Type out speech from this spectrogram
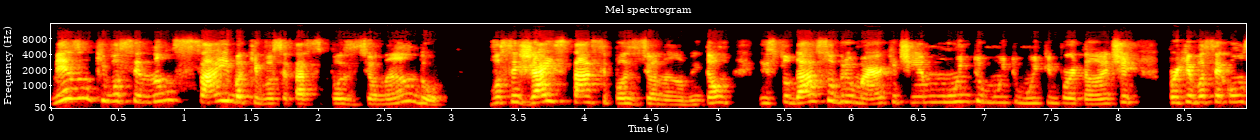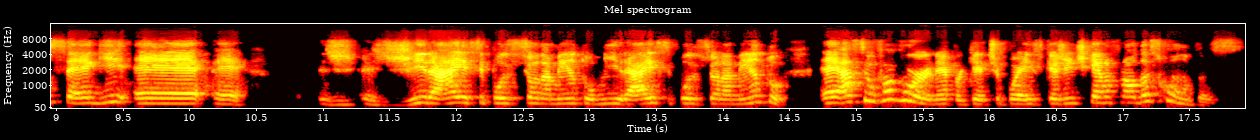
mesmo que você não saiba que você está se posicionando, você já está se posicionando. Então, estudar sobre o marketing é muito, muito, muito importante, porque você consegue é, é, girar esse posicionamento ou mirar esse posicionamento é a seu favor, né? Porque, tipo, é isso que a gente quer no final das contas.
